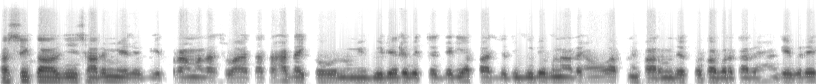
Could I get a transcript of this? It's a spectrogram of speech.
ਸਤਿ ਸ਼੍ਰੀ ਅਕਾਲ ਜੀ ਸਾਰੇ ਮੇਰੇ ਵੀਰ ਭਰਾਵਾਂ ਦਾ ਸਵਾਗਤ ਹੈ ਤੁਹਾਡਾ ਇੱਕ ਹੋਰ ਨਵੀਂ ਵੀਡੀਓ ਦੇ ਵਿੱਚ। ਜਿਹੜੀ ਆਪਾਂ ਅੱਜ ਦੀ ਵੀਡੀਓ ਬਣਾ ਰਹੇ ਹਾਂ, ਉਹ ਆਪਣੇ ਫਾਰਮ ਦੇ ਉੱਤੋਂ ਕਵਰ ਕਰ ਰਹੇ ਹਾਂਗੇ ਵੀਰੇ।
